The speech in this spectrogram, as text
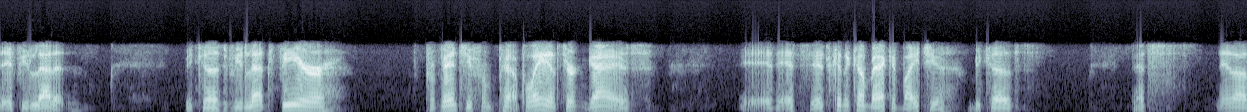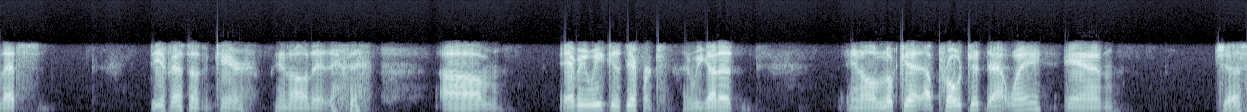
if you let it. Because if you let fear prevent you from playing certain guys, it, it's it's gonna come back and bite you because that's you know that's DFS doesn't care. You know that um every week is different and we gotta you know look at approach it that way and just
